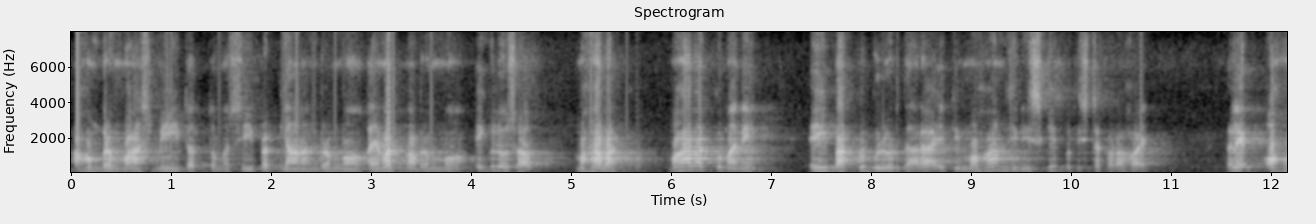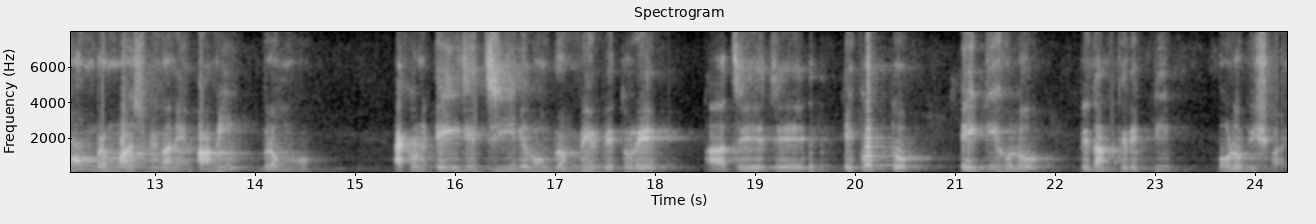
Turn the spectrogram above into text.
অহম ব্রহ্মাস্মি তত্ত্বমসি প্রজ্ঞানং ব্রহ্ম, অয়মাত্মা ব্রহ্ম, এগুলো সব মহাবাক্য। মহাবাক্য মানে এই বাক্যগুলোর দ্বারা একটি মহান জিনিসকে প্রতিষ্ঠা করা হয়। তাহলে অহম ব্রহ্মাস্মি মানে আমি ব্রহ্ম। এখন এই যে জীব এবং ব্রহ্মের ভেতরে যে যে একত্ব, এইটি হলো বেদান্তের একটি বড় বিষয়।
